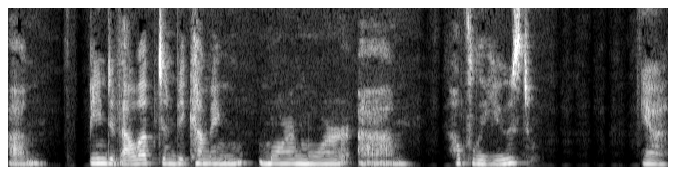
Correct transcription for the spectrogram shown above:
um, being developed and becoming more and more um, hopefully used. Yeah,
